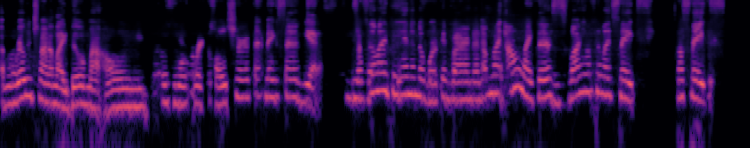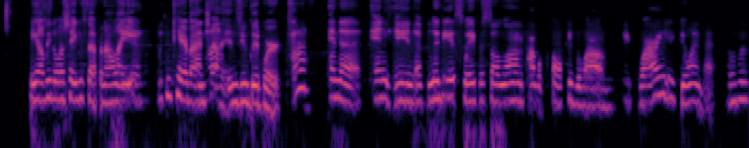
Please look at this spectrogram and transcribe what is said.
I'm really trying to like build my own corporate culture, if that makes sense. Yes. I feel like being in the work environment, I'm like, I don't like this. Why y'all feel like snakes? Y'all snakes. Y'all be doing shady stuff, and I'm like, Yeah. we can care about each other and do good work. I, in a in in oblivious way for so long, I would call people out. Like, Why are you doing that? And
